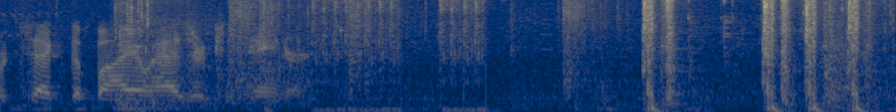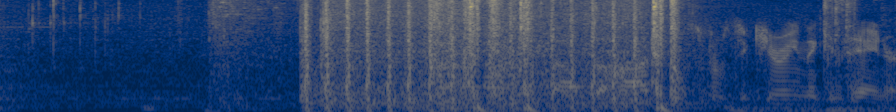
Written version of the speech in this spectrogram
Protect the biohazard container. Stop the hostiles from securing the container.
